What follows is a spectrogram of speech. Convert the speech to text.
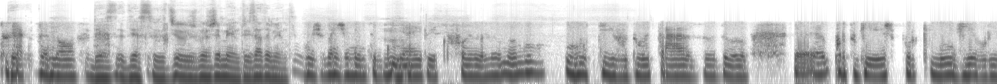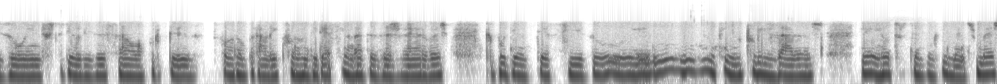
do século XIX. Desse, desse esbanjamento, exatamente. O esbanjamento de dinheiro uhum. e que foi o, motivo do atraso do uh, português, porque inviabilizou a industrialização, porque foram para ali que foram direcionadas as verbas que podiam ter sido eh, enfim, utilizadas em outros desenvolvimentos, mas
